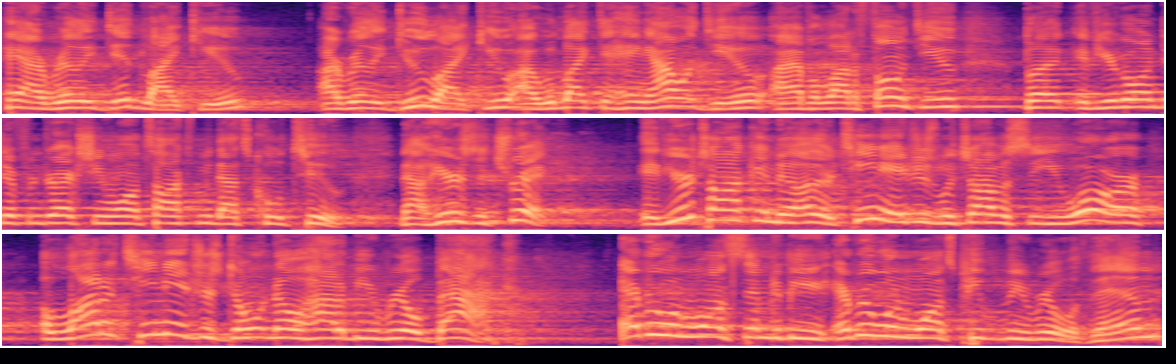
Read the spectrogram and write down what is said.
hey, I really did like you. I really do like you. I would like to hang out with you. I have a lot of fun with you. But if you're going a different direction, you want to talk to me, that's cool too. Now, here's the trick. If you're talking to other teenagers, which obviously you are, a lot of teenagers don't know how to be real back. Everyone wants them to be, everyone wants people to be real with them,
